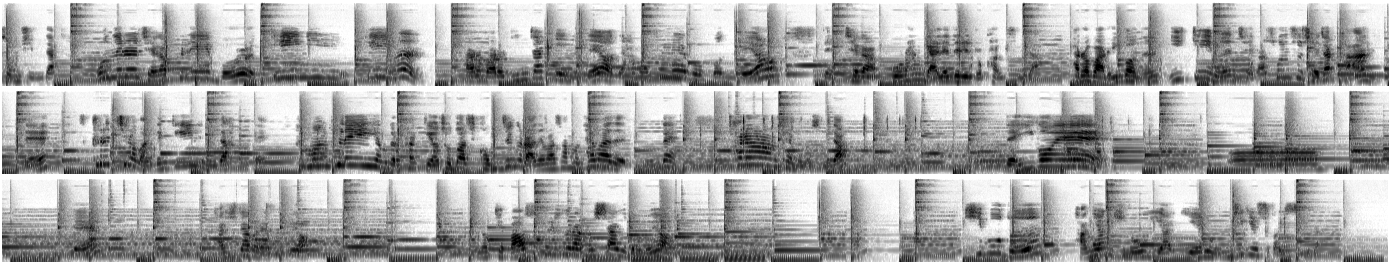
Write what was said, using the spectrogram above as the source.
송시입니다. 오늘 제가 플레이해볼 게임이, 게임은 바로 바로 닌자 게임인데요. 네, 한번 플레이해볼 건데요. 네, 제가 뭘한개 알려드리도록 하겠습니다. 바로 바로 이거는, 이 게임은 제가 손수 제작한, 네, 스크래치로 만든 게임입니다. 네, 한번 플레이해보도록 할게요. 저도 아직 검증을 안 해봐서 한번 해봐야 되는데, 촬영을 하면서 해보겠습니다. 네, 이거에, 이렇게 마우스 클릭을 하면 시작이 되고요. 키보드 방향키로 이- 얘를 움직일 수가 있습니다.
